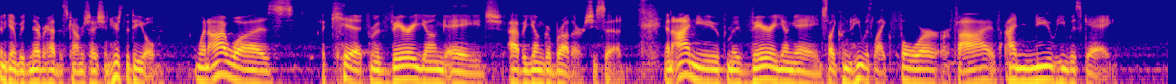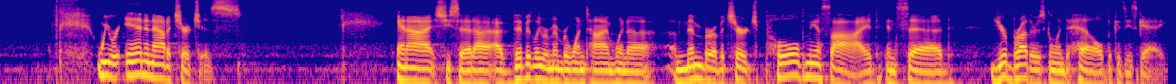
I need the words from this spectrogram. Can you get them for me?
And again, we'd never had this conversation. Here's the deal. When I was a kid from a very young age, I have a younger brother, she said. And I knew from a very young age, like when he was like four or five, I knew he was gay. We were in and out of churches. And I, she said, I, I vividly remember one time when a, a member of a church pulled me aside and said, Your brother's going to hell because he's gay.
